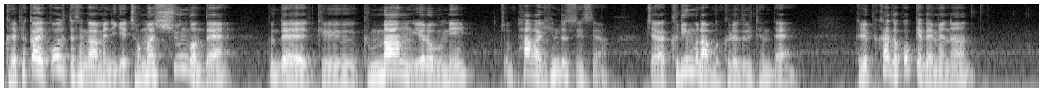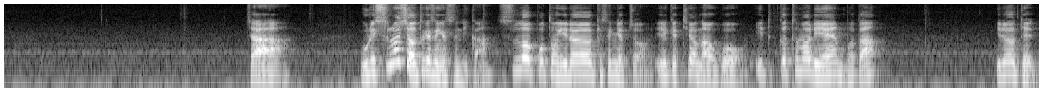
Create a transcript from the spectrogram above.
그래픽카드 꽂을 때 생각하면 이게 정말 쉬운 건데 근데 그 금방 여러분이 좀 파악하기 힘들 수 있어요. 제가 그림을 한번 그려드릴 텐데 그래픽카드 꽂게 되면은. 자 우리 슬롯이 어떻게 생겼습니까? 슬롯 보통 이렇게 생겼죠. 이렇게 튀어나오고 이 끄트머리에 뭐다? 이렇게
